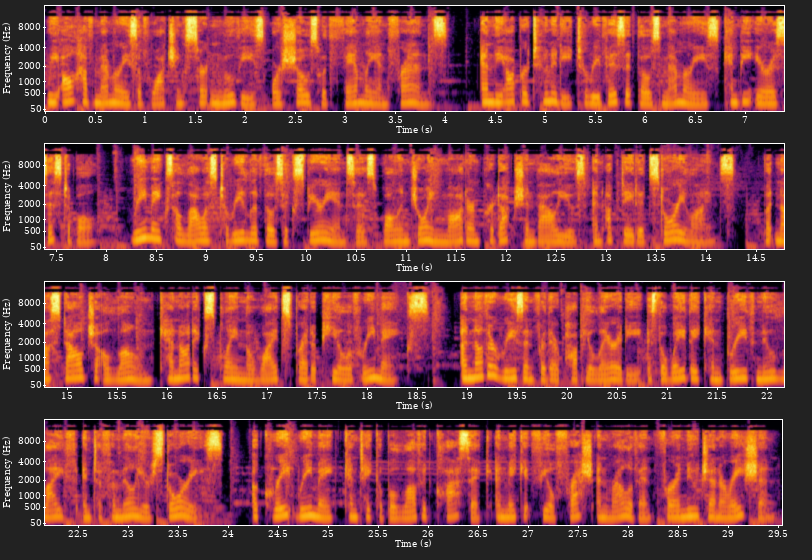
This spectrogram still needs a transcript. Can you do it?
We all have memories of watching certain movies or shows with family and friends, and the opportunity to revisit those memories can be irresistible. Remakes allow us to relive those experiences while enjoying modern production values and updated storylines. But nostalgia alone cannot explain the widespread appeal of remakes. Another reason for their popularity is the way they can breathe new life into familiar stories. A great remake can take a beloved classic and make it feel fresh and relevant for a new generation.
